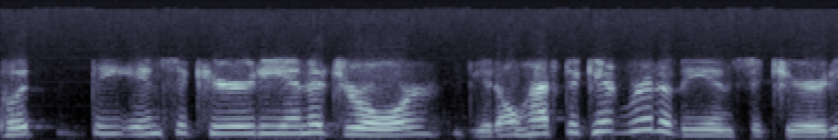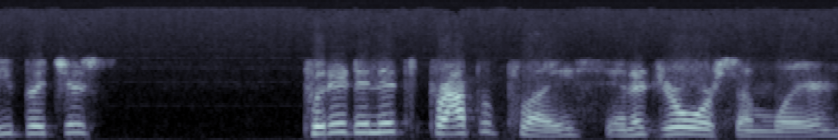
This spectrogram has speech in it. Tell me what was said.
Put the insecurity in a drawer. You don't have to get rid of the insecurity, but just put it in its proper place in a drawer somewhere.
